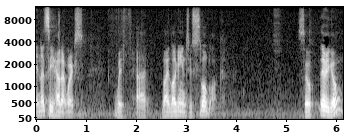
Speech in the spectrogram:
And let's see how that works with, uh, by logging into Slowblog. So there you go.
